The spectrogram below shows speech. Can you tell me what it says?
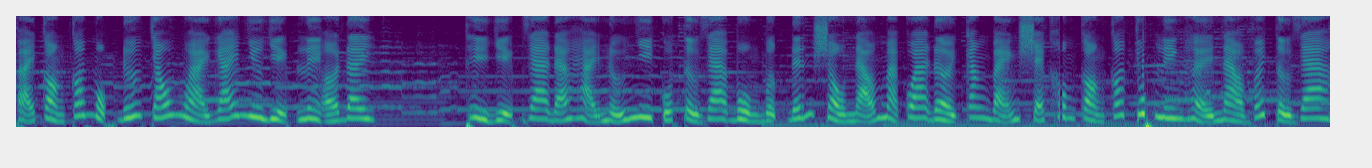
phải còn có một đứa cháu ngoại gái như Diệp Ly ở đây, Thì Diệp gia đã hại nữ nhi của từ gia buồn bực đến sầu não mà qua đời căn bản sẽ không còn có chút liên hệ nào với từ gia.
